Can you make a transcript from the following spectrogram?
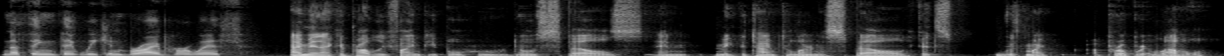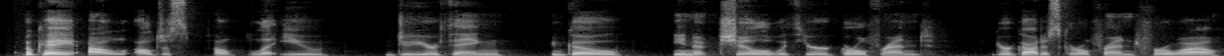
Nothing that we can bribe her with? I mean, I could probably find people who know spells and make the time to learn a spell if it's with my appropriate level. Okay, I'll I'll just I'll let you do your thing. and Go, you know, chill with your girlfriend, your goddess girlfriend for a while.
